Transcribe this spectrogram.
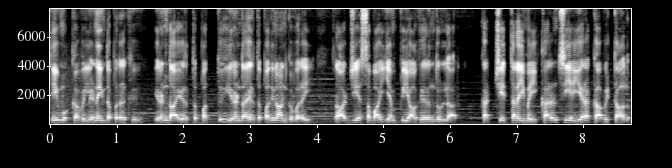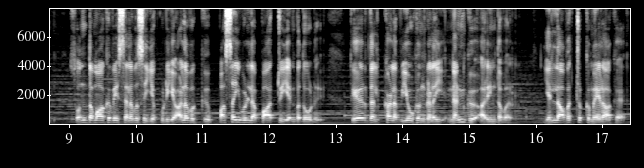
திமுகவில் இணைந்த பிறகு இரண்டாயிரத்து பத்து இரண்டாயிரத்து பதினான்கு வரை ராஜ்யசபா எம்பியாக இருந்துள்ளார். கட்சி தலைமை கரன்சியை இறக்காவிட்டாலும் சொந்தமாகவே செலவு செய்யக்கூடிய அளவுக்கு பசை உள்ள பார்ட்டி என்பதோடு தேர்தல் கள வியூகங்களை நன்கு அறிந்தவர். எல்லாவற்றுக்கும் மேலாக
